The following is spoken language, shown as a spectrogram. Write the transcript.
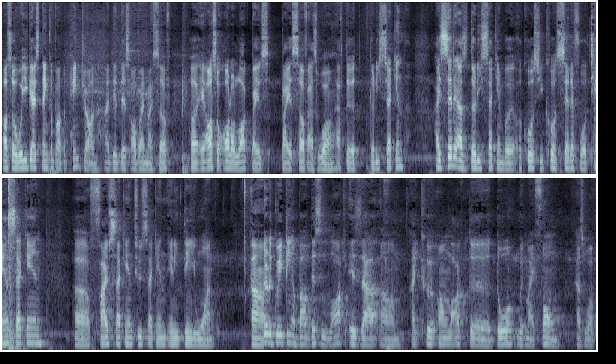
Also, what you guys think about the paint job? I did this all by myself. Uh, it also auto locked by by itself as well after 30 seconds. I set it as 30 second, but of course you could set it for 10 second, uh, 5 second, 2 second, anything you want. Uh, another great thing about this lock is that um, I could unlock the door with my phone as well.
